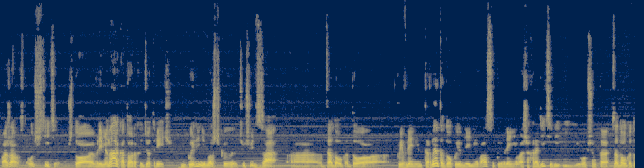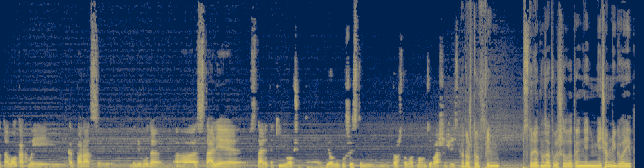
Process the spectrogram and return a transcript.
Пожалуйста, учтите, что времена, о которых идет речь, были немножечко чуть-чуть за, э, задолго до появления интернета, до появления вас и появления ваших родителей, и, в общем-то, задолго до того, как мы, корпорации Голливуда, э, стали, стали такими, в общем-то, белыми пушистыми, то, что вот, мол, где ваша жизнь. А то, что фильм сто лет назад вышел, это ни, ни о чем не говорит?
